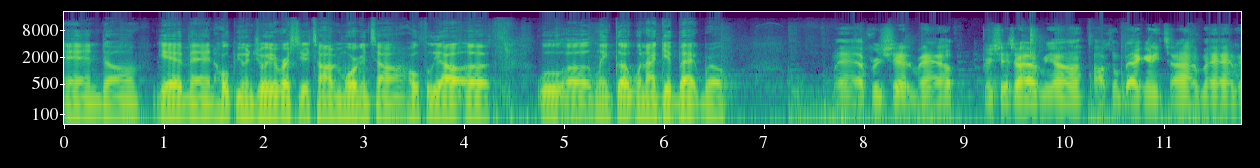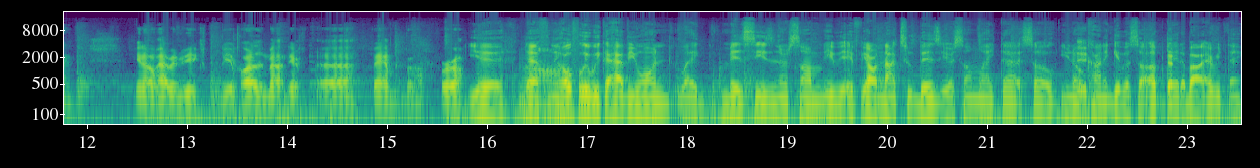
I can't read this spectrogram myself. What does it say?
and um, yeah, man. Hope you enjoy the rest of your time in Morgantown. Hopefully, I'll uh, we'll uh, link up when I get back, bro. Man, I appreciate it, man. Appreciate y'all having me on. I'll come back anytime, man. And you know, I'm happy to be be a part of the Mountaineer uh, family, bro. For real. Yeah, definitely. Hopefully, we could have you on like mid season or something, even if y'all not too busy or something like that. So you know, Yeah. kind of give us an update about everything.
